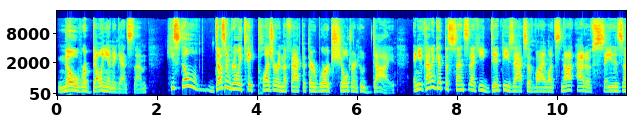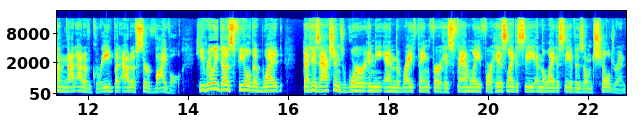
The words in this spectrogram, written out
no rebellion against them, he still doesn't really take pleasure in the fact that there were children who died. And you kind of get the sense that he did these acts of violence not out of sadism, not out of greed, but out of survival. He really does feel that what that his actions were in the end the right thing for his family, for his legacy, and the legacy of his own children.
